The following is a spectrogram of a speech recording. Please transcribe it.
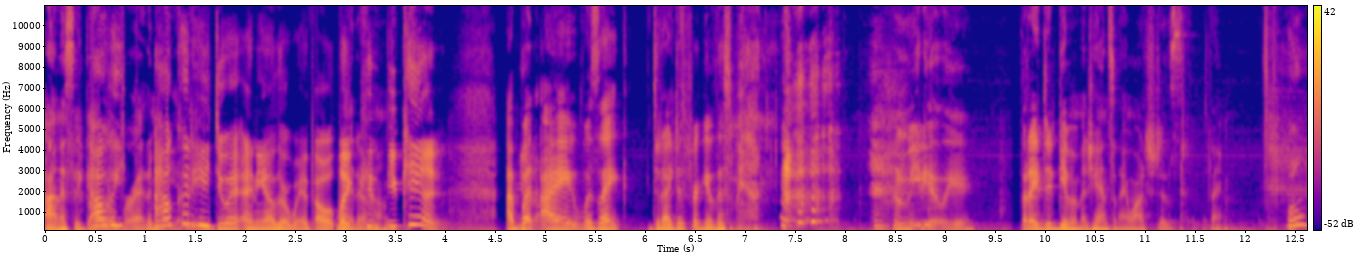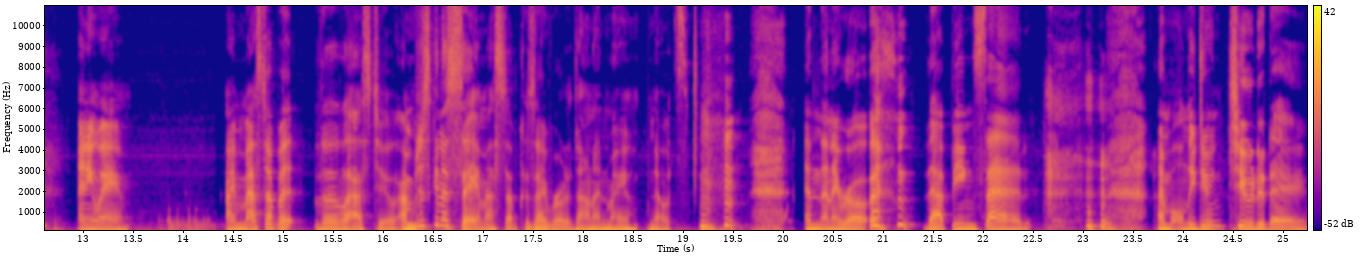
honestly got how he, it. how could he do it any other way though? Like know. you can't. Uh, but I was like, did I just forgive this man immediately? But I did give him a chance, and I watched his thing. Well, Anyway, I messed up at the last two. I'm just gonna say I messed up because I wrote it down in my notes, and then I wrote. that being said, I'm only doing two today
